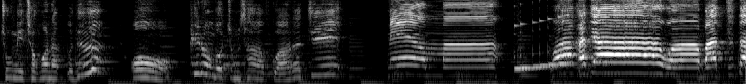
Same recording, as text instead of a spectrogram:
종이에 적어놨거든? 어 필요한 것 좀 사갖고 알았지? 네 엄마 와 가자! 와 마트다!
